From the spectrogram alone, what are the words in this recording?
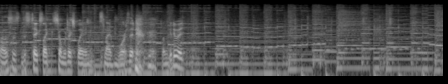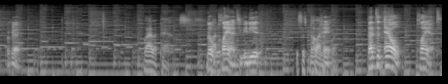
No, this is this takes like so much explaining. It's not even worth it. but I'm gonna do it. Okay. Platypants. No, Platyp- plant, you idiot. It says Not platyplant. pant. That's an L. Plant.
